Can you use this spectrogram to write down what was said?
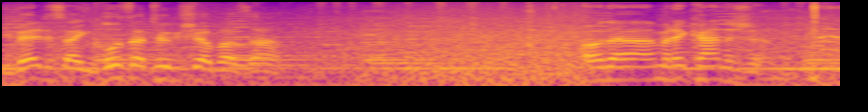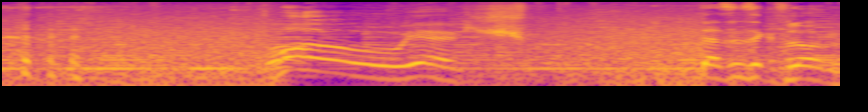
Die Welt ist ein großer türkischer Bazar. oder amerikanische. wow, yeah. Da sind sie geflogen.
